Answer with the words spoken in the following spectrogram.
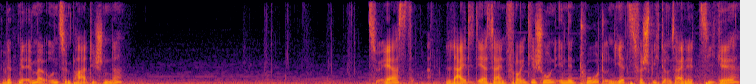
wird mir immer unsympathischer, ne? Zuerst leitet er seinen Freund hier schon in den Tod und jetzt verspricht er uns eine Ziege,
